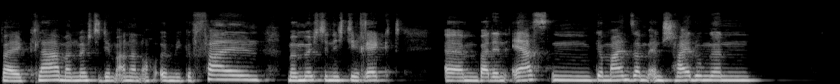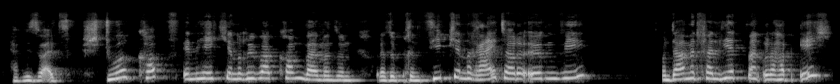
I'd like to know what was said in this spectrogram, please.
weil klar, man möchte dem anderen auch irgendwie gefallen, man möchte nicht direkt ähm, bei den ersten gemeinsamen Entscheidungen ja, wie so als Sturkopf in Häkchen rüberkommen, weil man so ein, oder so Prinzipienreiter oder irgendwie. Und damit verliert man, oder habe ich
